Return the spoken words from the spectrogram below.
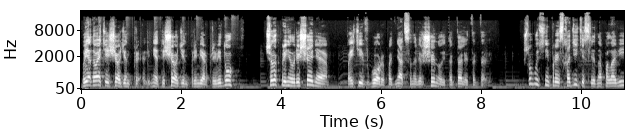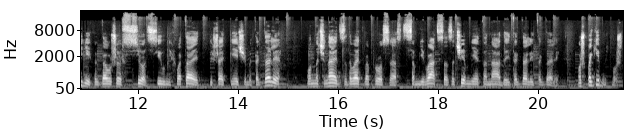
Ну, я давайте еще один, нет, еще один пример приведу. Человек принял решение пойти в горы, подняться на вершину и так далее, и так далее. Что будет с ним происходить, если на половине, когда уже все, сил не хватает, дышать нечем и так далее, он начинает задавать вопросы, а сомневаться, зачем мне это надо и так далее, и так далее. Может погибнуть, может.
